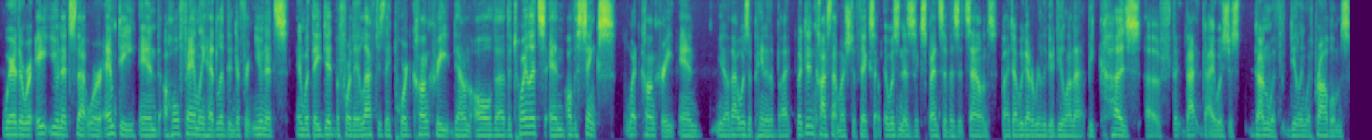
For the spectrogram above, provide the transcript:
where there were eight units that were empty and a whole family had lived in different units and what they did before they left is they poured concrete down all the the toilets and all the sinks wet concrete. And you know that was a pain in the butt but didn't cost that much to fix it. It wasn't as expensive as it sounds but uh, we got a really good deal on that because of the, that guy was just done with dealing with problems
